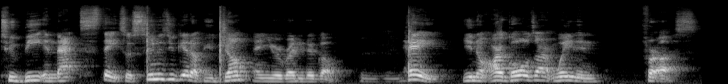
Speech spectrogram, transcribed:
to be in that state. So as soon as you get up, you jump and you're ready to go. Mm-hmm. Hey, you know, our goals aren't waiting for us.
